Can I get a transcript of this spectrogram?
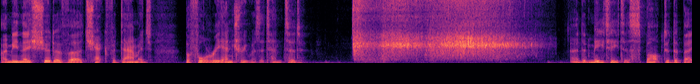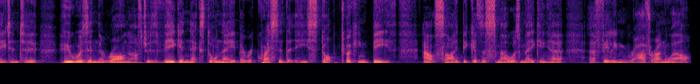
I mean, they should have uh, checked for damage before re entry was attempted. and a meat eater sparked a debate into who was in the wrong after his vegan next door neighbour requested that he stop cooking beef outside because the smell was making her uh, feeling rather unwell.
